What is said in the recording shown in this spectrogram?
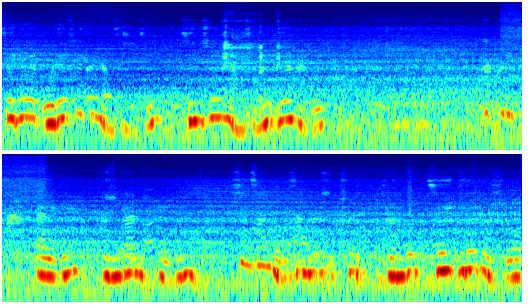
세계 5대 실크 명성지 진주의 명성을 이어가고 있고 파프리카, 딸기, 단감, 배등 신선 농산물 수출 전국 제1의 도시로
